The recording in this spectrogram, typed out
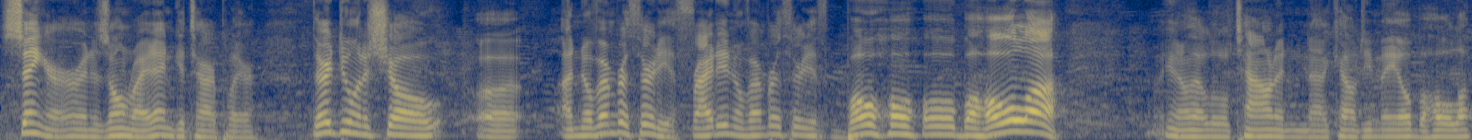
singer in his own right and guitar player, they're doing a show uh, on November 30th, Friday, November 30th, Boho Bohola. You know, that little town in uh, County Mayo, Bohola.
